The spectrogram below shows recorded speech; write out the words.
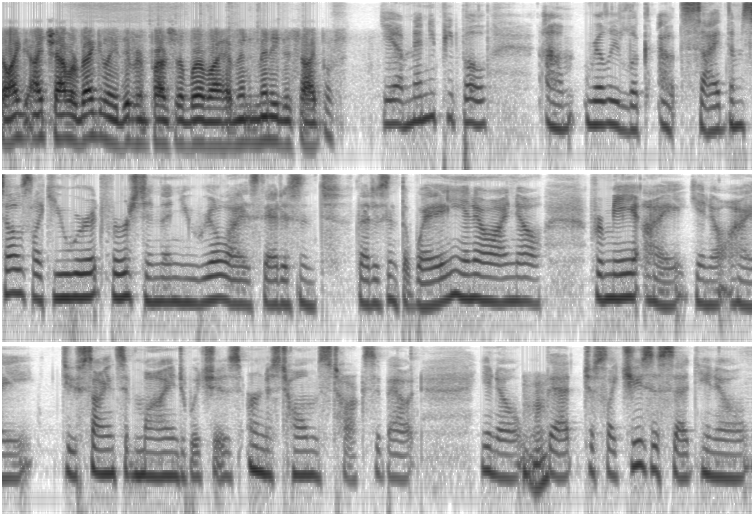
so I, I travel regularly to different parts of the world. Where I have many, many disciples. Yeah, many people um, really look outside themselves, like you were at first, and then you realize that isn't that isn't the way. You know, I know. For me, I you know I do science of mind, which is Ernest Holmes talks about. You know Mm-hmm. that just like Jesus said, you know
